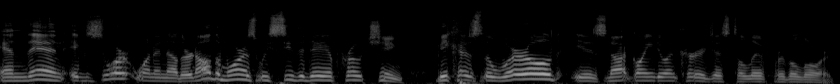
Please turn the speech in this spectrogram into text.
and then exhort one another and all the more as we see the day approaching because the world is not going to encourage us to live for the Lord.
